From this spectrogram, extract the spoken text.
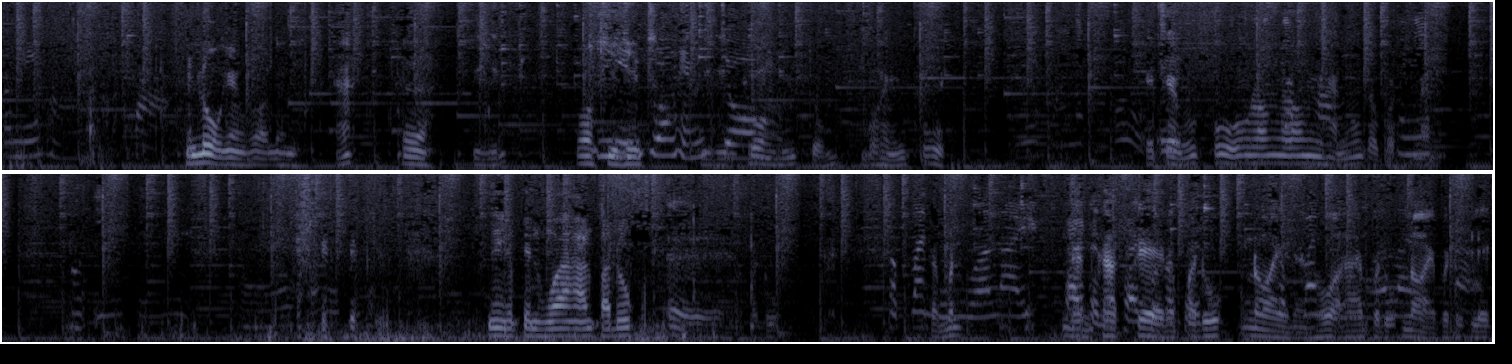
ตรงนี้ของป่า เป็นลูกอย่างพอนั่นเออหินว่าขี้หินช่วงเห็นหินโจพ่วงหินจุ๋มบ่เห็นผู้เฮ็ดแต่ผู้ลองลองหันมันกับบทนั้นของอินนี่ก็เป็นหัวอาหารปลาดุกเออปลาดุกกับปั้นแต่มันหัวอะไรมันคักแก่กับปลาดุกหน่อยนะหัวอาหารปลาดุกหน่อยปลาดุกเล็ก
